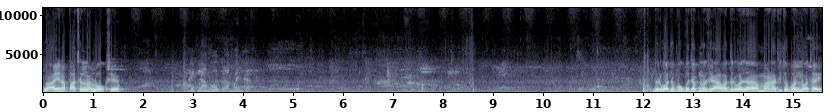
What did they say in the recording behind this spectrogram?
જો આ એના પાછળના લોક છે એટલા આમ વગર આમ બંધ કરે દરવાજો બહુ ગજબનો છે. આવા દરવાજા માણાથી તો બંધ ન થાય.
